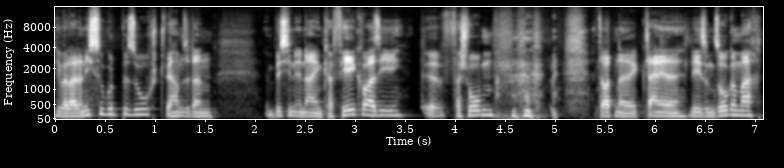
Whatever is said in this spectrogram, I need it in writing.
die war leider nicht so gut besucht. Wir haben sie dann ein bisschen in ein Café quasi äh, verschoben. Dort eine kleine Lesung so gemacht.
